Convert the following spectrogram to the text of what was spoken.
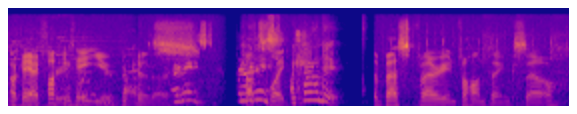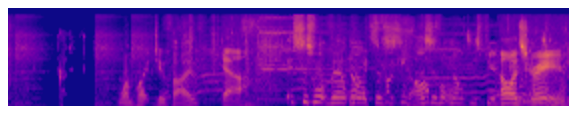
but Okay, I fucking hate you because- There it is! There That's it is! like- I found it. The best variant for hunting, so... 1.25? Yeah. This is what Mel- No, it's Melters- fucking This is what awful. Melters PFP No, it's great. me.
